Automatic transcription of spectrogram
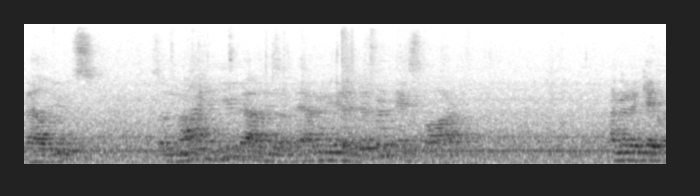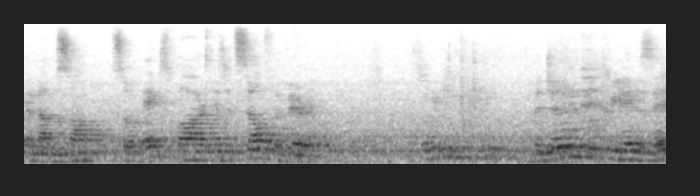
values. So nine new values up there. I'm going to get a different x bar. I'm going to get another sample. So x bar is itself a variable. So we can legitimately create a z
